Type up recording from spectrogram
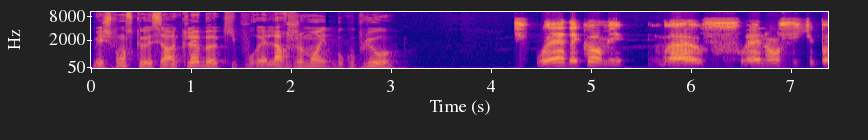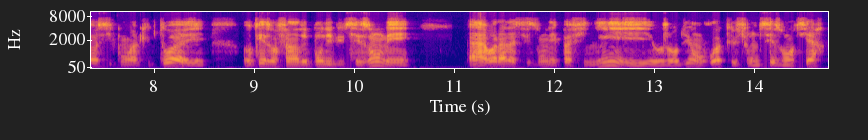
Mais je pense que c'est un club qui pourrait largement être beaucoup plus haut. Ouais, d'accord, mais bah, ouais, non, je suis pas aussi convaincu que toi. Et ok, ils ont fait un bon début de saison, mais ah, voilà, la saison n'est pas finie et aujourd'hui on voit que sur une saison entière,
